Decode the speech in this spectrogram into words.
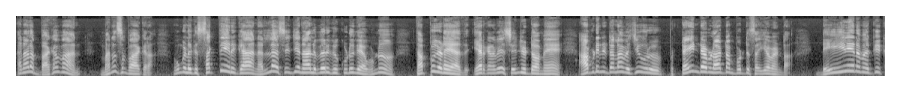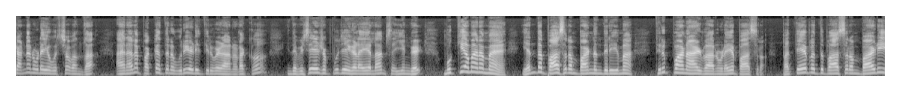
அதனால் பகவான் மனசை பார்க்குறான். உங்களுக்கு சக்தி இருக்கா? நல்லா செஞ்சு நாலு பேருக்கு கொடுங்க. ஒன்றும் தப்பு கிடையாது. ஏற்கனவே செஞ்சுட்டோமே அப்படின்னுட்டெல்லாம் வச்சு ஒரு டைம் டேபிள் ஆட்டம் போட்டு செய்ய வேண்டாம். டெய்லி நமக்கு கண்ணனுடைய உற்சவம் தான். அதனால் பக்கத்தில் உரியடி திருவிழா நடக்கும். இந்த விசேஷ பூஜைகளை எல்லாம் செய்யுங்கள். முக்கியமாக நம்ம எந்த பாசுரம் பாடணும் தெரியுமா? திருப்பாணாழ்வானுடைய பாசுரம். பத்தே பத்து பாசுரம் பாடி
